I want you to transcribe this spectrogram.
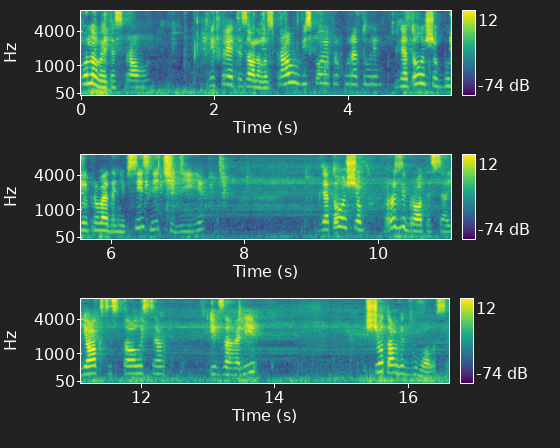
поновити справу, відкрити заново справу в військовій прокуратурі для того, щоб були проведені всі слідчі дії, для того, щоб розібратися, як це сталося, і взагалі, що там відбувалося.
